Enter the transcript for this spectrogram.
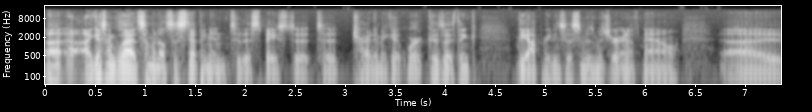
uh, I guess I'm glad someone else is stepping into this space to to try to make it work because I think the operating system is mature enough now. Uh,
